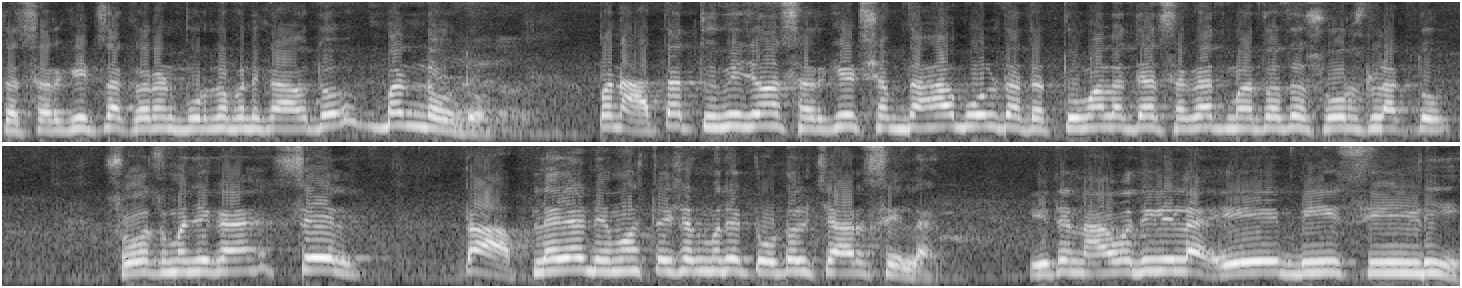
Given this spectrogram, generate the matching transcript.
तर सर्किटचा करंट पूर्णपणे काय होतो? बंद होतो. पण आता तुम्ही जेव्हा सर्किट शब्द हा बोलता तर तुम्हाला त्यात सगळ्यात महत्त्वाचा सोर्स लागतो. सोर्स म्हणजे काय? सेल तर आपल्या या डेमॉन्स्ट्रेशनमध्ये टोटल चार सेल आहेत. इथे नावं दिलेलं आहे. ए बी सी डी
